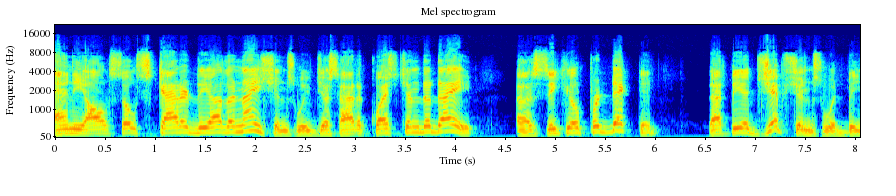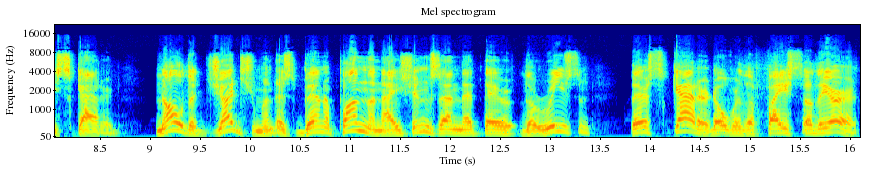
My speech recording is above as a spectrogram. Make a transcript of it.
and he also scattered the other nations. We've just had a question today. Ezekiel predicted that the Egyptians would be scattered. No, the judgment has been upon the nations, and that they're the reason they're scattered over the face of the earth.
